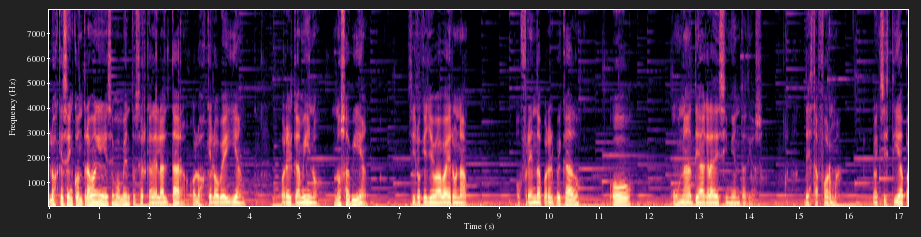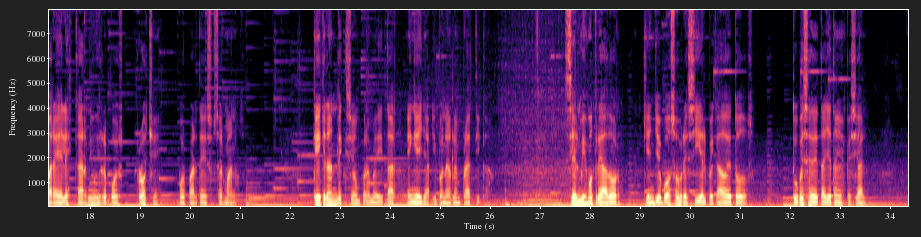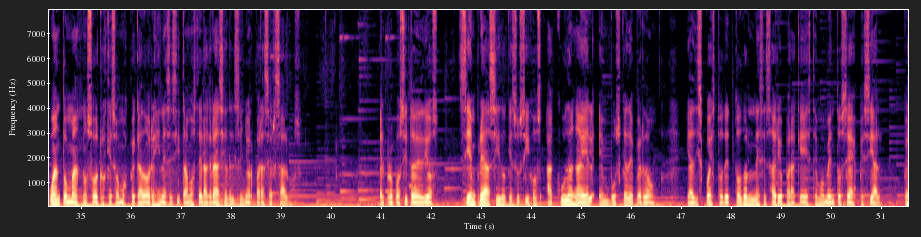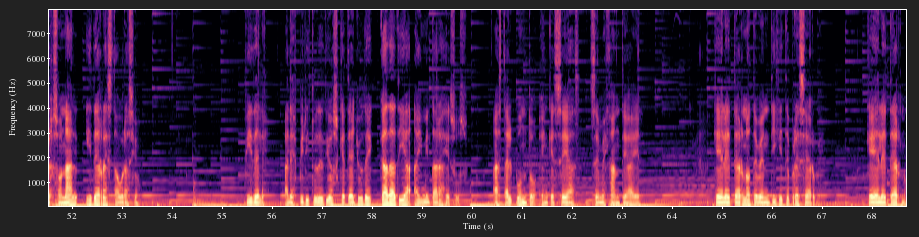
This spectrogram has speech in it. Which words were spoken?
Los que se encontraban en ese momento cerca del altar o los que lo veían por el camino no sabían si lo que llevaba era una ofrenda por el pecado o una de agradecimiento a Dios. De esta forma, no existía para él escarnio y reproche por parte de sus hermanos. Qué gran lección para meditar en ella y ponerla en práctica. Si el mismo Creador, quien llevó sobre sí el pecado de todos, tuvo ese detalle tan especial, cuánto más nosotros que somos pecadores y necesitamos de la gracia del Señor para ser salvos. El propósito de Dios siempre ha sido que sus hijos acudan a Él en busca de perdón y ha dispuesto de todo lo necesario para que este momento sea especial, personal y de restauración. Pídele al Espíritu de Dios que te ayude cada día a imitar a Jesús, hasta el punto en que seas semejante a Él. Que el Eterno te bendiga y te preserve. Que el Eterno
